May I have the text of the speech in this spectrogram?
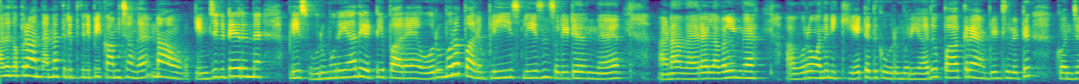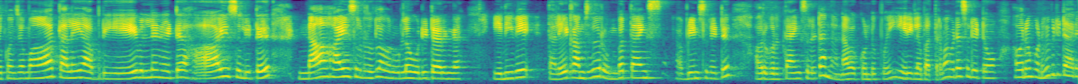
அதுக்கப்புறம் அந்த அண்ணா திருப்பி திருப்பி காமிச்சாங்க. நான் கெஞ்சிக்கிட்டே இருந்தேன். ப்ளீஸ் ஒரு முறையாவது எட்டி பாருன். ஒரு முறை பாரு ப்ளீஸ் ப்ளீஸ்னு சொல்லிகிட்டே இருந்தேன். ஆனால் வேறு லெவலுங்க. அவரும் வந்து நீ கேட்டதுக்கு ஒரு முறையாவது பார்க்குறேன் அப்படின்னு சொல்லிட்டு கொஞ்சம் கொஞ்சமாக தலையை அப்படியே வெளில நிட்டு ஹாய் சொல்லிட்டு நான் ஹாய் சொல்கிறதுக்குள்ள அவர் உள்ளே ஓடிட்டாருங்க. எனிவே தலையை காமிச்சது ரொம்ப தேங்க்ஸ் அப்படின்னு சொல்லிட்டு அவருக்கு ஒரு தேங்க்ஸ் சொல்லிட்டு அந்த அண்ணாவை கொண்டு போய் ஏரியில் பத்திரமா விட சொல்லிட்டோம். அவரும் கொண்டு போய் விட்டுட்டாரு.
